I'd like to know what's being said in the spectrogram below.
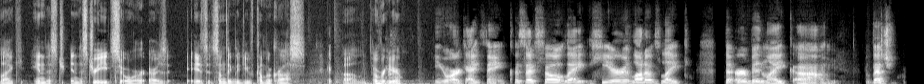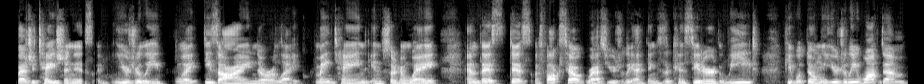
like in the in the streets, or, or is is it something that you've come across um, over here? New York, I think, because I felt like here a lot of like the urban like um veg- vegetation is usually like designed or like maintained in certain way, and this this foxtail grass usually I think is considered weed. People don't usually want them,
